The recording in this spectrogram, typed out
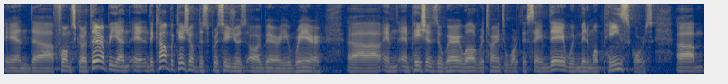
and uh, foam sclerotherapy, and, and, the complications of these procedures are very rare. Uh, and, and, patients do very well returning to work the same day with minimal pain scores. Um,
